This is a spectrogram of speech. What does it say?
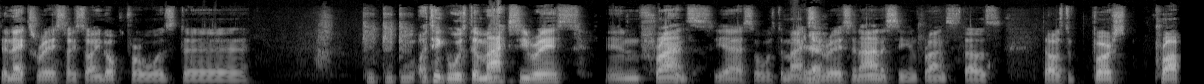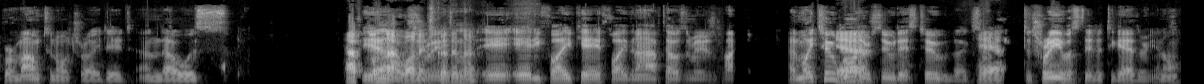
the next race I signed up for was the, I think it was the maxi race in France. Yeah, so it was the maxi yeah. race in Annecy in France. That was that was the first proper mountain ultra I did, and that was. I've yeah, done that one. It's really good, isn't it? Eighty-five k, five and a half thousand meters. And my two yeah. brothers do this too. Like, so yeah. the three of us did it together. You know.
